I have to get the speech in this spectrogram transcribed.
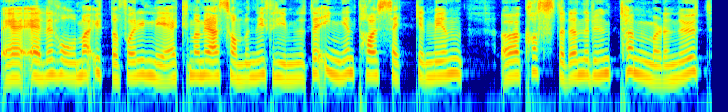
eh, eller holder meg utafor i lek når vi er sammen i friminuttet. Ingen tar sekken min, øh, kaster den rundt, tømmer den ut.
